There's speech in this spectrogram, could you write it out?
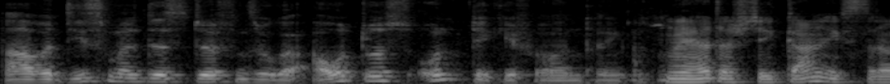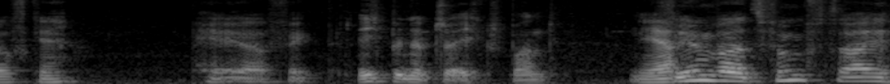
Aber diesmal das dürfen sogar Autos und dicke Frauen trinken. Ja, da steht gar nichts drauf, gell? Perfekt. Ich bin jetzt schon echt gespannt. Ja. Film war jetzt 5-3.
